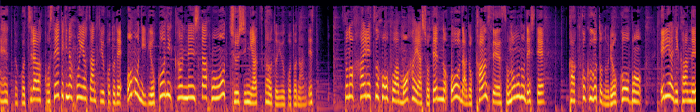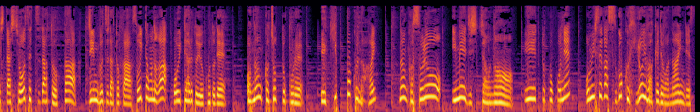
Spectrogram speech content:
えー、っと、こちらは個性的な本屋さんということで、主に旅行に関連した本を中心に扱うということなんです。その配列方法はもはや書店のオーナーの感性そのものでして、各国ごとの旅行本、エリアに関連した小説だとか、人物だとか、そういったものが置いてあるということで、あ、なんかちょっとこれ、駅っぽくない？なんかそれをイメージしちゃうな。えーと、ここね、お店がすごく広いわけではないんです。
